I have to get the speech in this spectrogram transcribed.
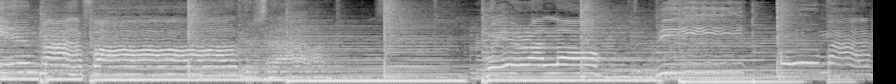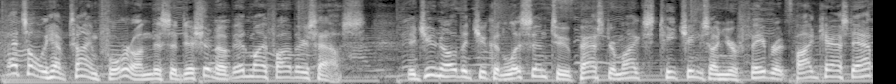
In my Father's house, where I long. Oh, That's all we have time for on this edition of In My Father's House. Did you know that you can listen to Pastor Mike's teachings on your favorite podcast app?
